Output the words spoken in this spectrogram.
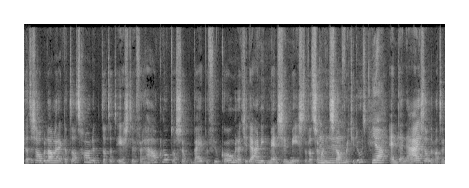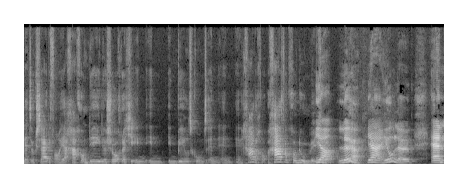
Dat is al belangrijk dat dat gewoon dat het eerste verhaal klopt. Als ze bij je profiel komen, dat je daar niet mensen mist. Of dat ze gewoon niet Mhm. snappen wat je doet. Ja, En daarna is dan wat we net ook zeiden van ja, ga gewoon delen. Zorg dat je in, in, in beeld komt. En, en, en ga, er gewoon, ga het ook gewoon doen, weet Ja, je leuk. Ja. Ja. heel leuk. En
